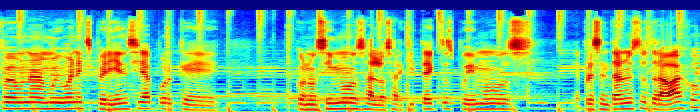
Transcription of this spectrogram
Fue una muy buena experiencia porque conocimos a los arquitectos, pudimos presentar nuestro trabajo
